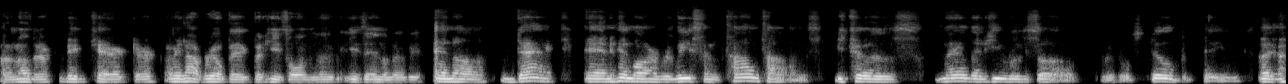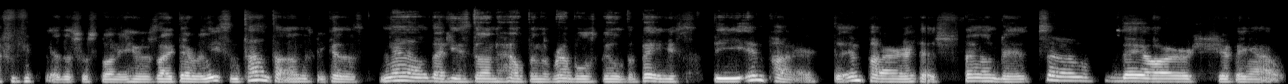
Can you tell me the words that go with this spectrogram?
another big character. I mean, not real big, but he's on the movie. He's in the movie. And uh, Dak and him are releasing Tauntauns because now that he was uh was build the base. Oh, yeah. yeah, this was funny. He was like, they're releasing Tauntauns because now that he's done helping the rebels build the base, the Empire, the Empire has found it, so they are shipping out.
